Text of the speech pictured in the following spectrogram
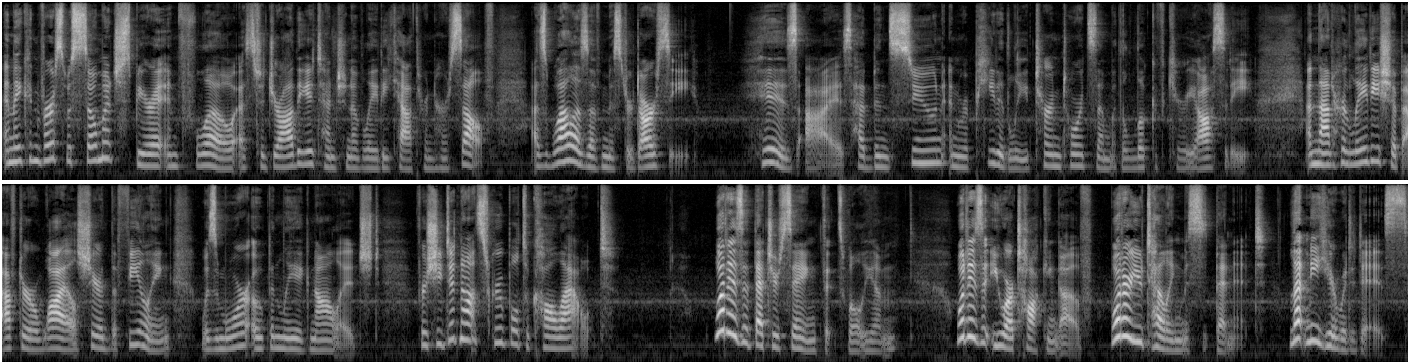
And they conversed with so much spirit and flow as to draw the attention of Lady Catherine herself, as well as of Mr. Darcy. His eyes had been soon and repeatedly turned towards them with a look of curiosity, and that her ladyship after a while shared the feeling was more openly acknowledged, for she did not scruple to call out, What is it that you're saying, Fitzwilliam? What is it you are talking of? What are you telling Mrs. Bennet? Let me hear what it is.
